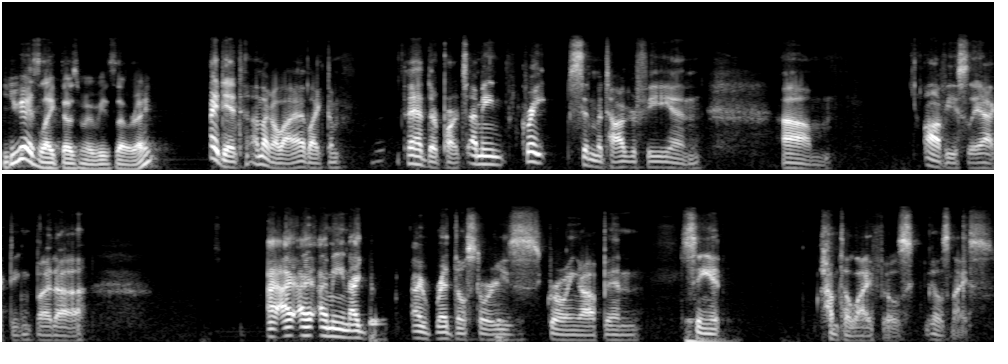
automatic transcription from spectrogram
You guys like those movies though, right? I did. I'm not gonna lie. I liked them. They had their parts. I mean, great cinematography and um, obviously acting, but uh, I, I, I mean, I, I read those stories growing up and seeing it come to life. It was, it was nice.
